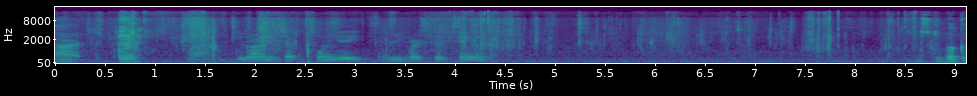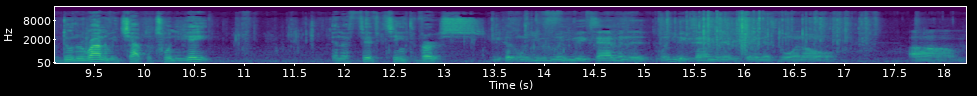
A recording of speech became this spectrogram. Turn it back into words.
All right. Deuteronomy chapter 28, read verse 15. It's the book of Deuteronomy, chapter 28, and the 15th verse. Because when you when you examine it, when you examine everything that's going on, um,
